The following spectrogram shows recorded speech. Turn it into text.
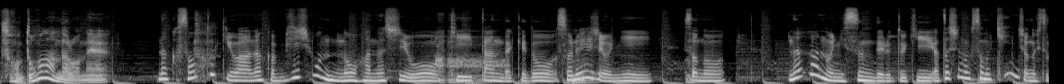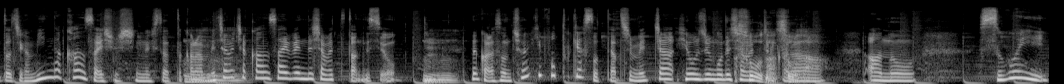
そうどうなんだろうね。なんかその時はなんかビジョンの話を聞いたんだけどそれ以上にうん。その長野に住んでる時私のその近所の人たちがみんな関西出身の人だったからうん。めちゃめちゃ関西弁で喋ってたんですよ。うんうん。だからそのちょいきポッドキャストって私めっちゃ標準語で喋ってるからあのすごい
